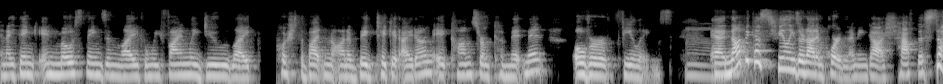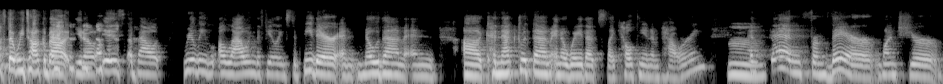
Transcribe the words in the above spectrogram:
And I think in most things in life, when we finally do like push the button on a big ticket item, it comes from commitment over feelings. Mm. And not because feelings are not important. I mean, gosh, half the stuff that we talk about, you know, is about really allowing the feelings to be there and know them and uh, connect with them in a way that's like healthy and empowering. Mm. And then from there, once you're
